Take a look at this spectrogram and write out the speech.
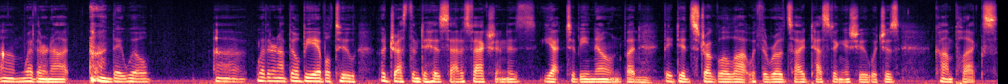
Um, whether or not they will, uh, whether or not they'll be able to address them to his satisfaction is yet to be known. But Mm. they did struggle a lot with the roadside testing issue, which is complex.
